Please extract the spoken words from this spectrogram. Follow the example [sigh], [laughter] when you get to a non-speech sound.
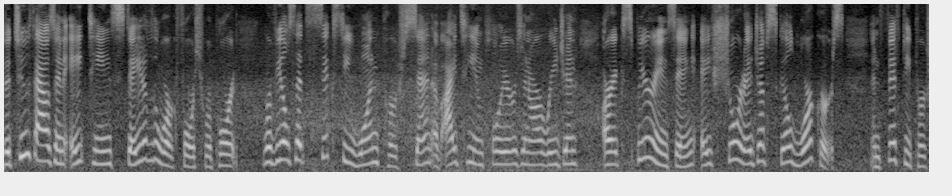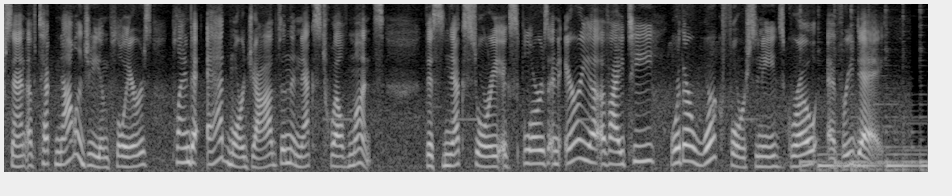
The 2018 State of the Workforce report reveals that 61% of IT employers in our region are experiencing a shortage of skilled workers, and 50% of technology employers plan to add more jobs in the next 12 months. This next story explores an area of IT where their workforce needs grow every day.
